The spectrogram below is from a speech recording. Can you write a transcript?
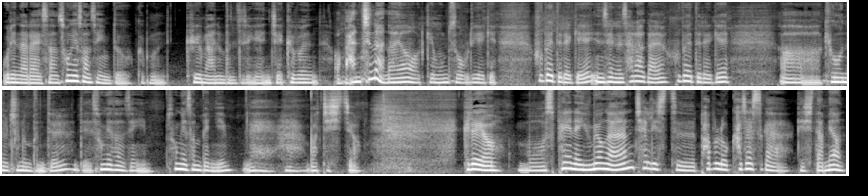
우리나라에선 송혜 선생님도 그분, 그 많은 분들에게 이제 그분, 어, 많지는 않아요. 이렇게 몸소 우리에게, 후배들에게, 인생을 살아갈 후배들에게, 아, 교훈을 주는 분들, 네, 송혜 선생님, 송혜 선배님, 네, 아, 멋지시죠. 그래요. 뭐, 스페인의 유명한 첼리스트 파블로 카자스가 계시다면,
